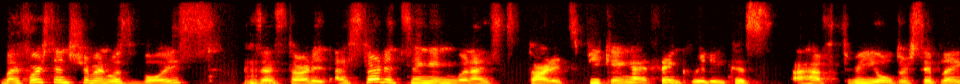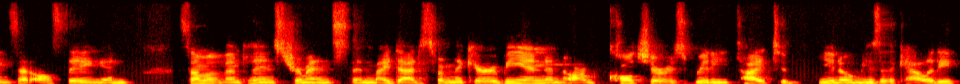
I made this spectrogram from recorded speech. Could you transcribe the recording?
My first instrument was voice because mm-hmm. I started I started singing when I started speaking. I think really because I have three older siblings that all sing, and some of them play instruments and my dad's from the caribbean and our culture is really tied to you know musicality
